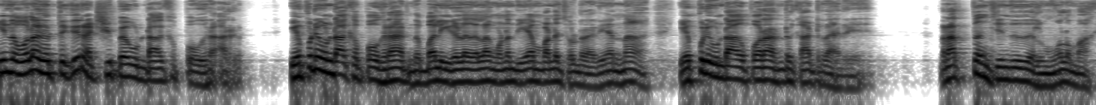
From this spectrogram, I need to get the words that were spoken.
இந்த உலகத்துக்கு ரட்சிப்பை உண்டாக்க போகிறார். எப்படி உண்டாக்க போகிறார்? இந்த பலிகள் அதெல்லாம் கொண்டு ஏன் பண்ண சொல்கிறாரு ஏன்னா எப்படி உண்டாக போகிறார் என்று காட்டுறாரு. ரத்தம் சிந்துதல் மூலமாக.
